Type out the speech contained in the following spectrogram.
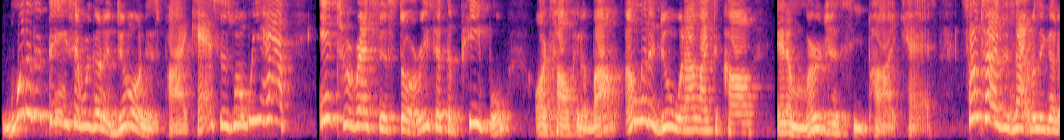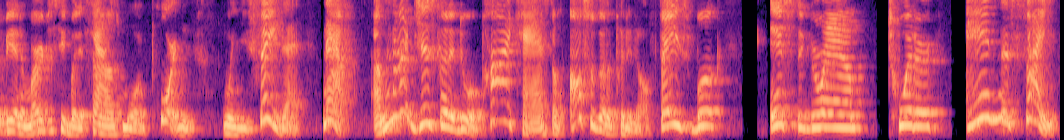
One of the things that we're going to do on this podcast is when we have interesting stories that the people are talking about, I'm going to do what I like to call an emergency podcast. Sometimes it's not really going to be an emergency, but it sounds more important when you say that. Now, I'm not just going to do a podcast, I'm also going to put it on Facebook, Instagram, Twitter, and the site.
